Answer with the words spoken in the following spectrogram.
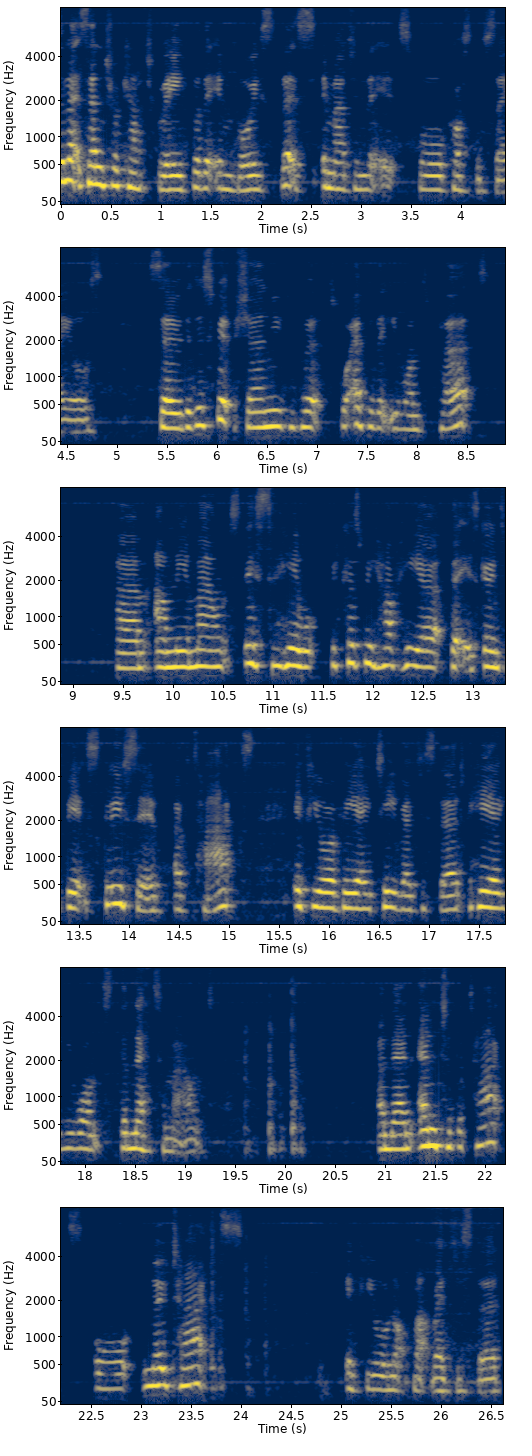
So let's enter a category for the invoice. Let's imagine VAT it's for cost of sales. So the description, you can put whatever that you want to put. Um, and the amount, this here, because we have here that it's going to be exclusive of tax, if you're VAT registered, here you want the net amount. And then enter the tax or no tax if you're not that registered.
